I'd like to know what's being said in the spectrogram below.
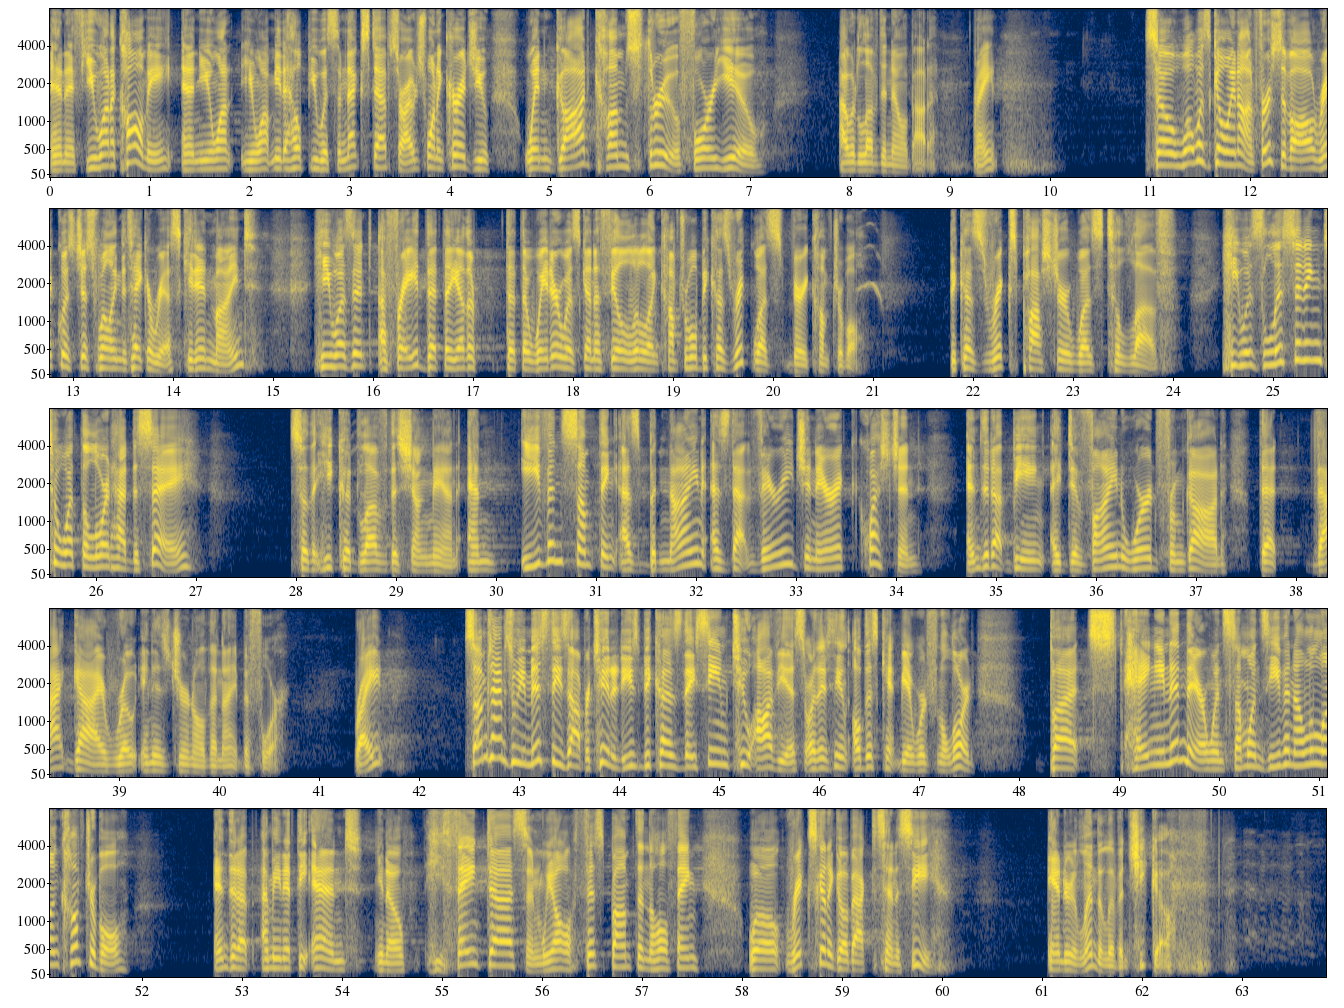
And if you want to call me and you want, you want me to help you with some next steps, or I just want to encourage you, when God comes through for you, I would love to know about it, right? So, what was going on? First of all, Rick was just willing to take a risk. He didn't mind. He wasn't afraid that the other that the waiter was going to feel a little uncomfortable because Rick was very comfortable. Because Rick's posture was to love. He was listening to what the Lord had to say, so that he could love this young man. And even something as benign as that very generic question ended up being a divine word from God that that guy wrote in his journal the night before. Right? Sometimes we miss these opportunities because they seem too obvious or they think, oh, this can't be a word from the Lord. But hanging in there when someone's even a little uncomfortable ended up, I mean, at the end, you know, he thanked us and we all fist bumped and the whole thing. Well, Rick's going to go back to Tennessee. Andrew and Linda live in Chico.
